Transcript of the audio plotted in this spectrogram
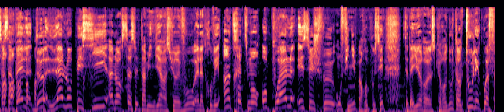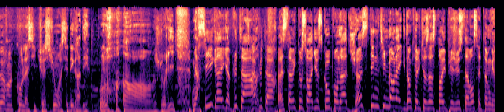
Ça s'appelle de l'alopécie. Alors ça se termine bien, rassurez-vous. Elle a trouvé un traitement au poil et ses cheveux ont fini par repousser. C'est d'ailleurs euh, ce que redoutent hein, tous les coiffeurs hein, quand la situation euh, s'est dégradée. Oh, joli. Merci, Greg. À plus tard. À plus tard. Reste avec nous sur Radioscope. On a Justin Timberlake dans quelques instants et puis juste avant, c'est Tom Gray.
